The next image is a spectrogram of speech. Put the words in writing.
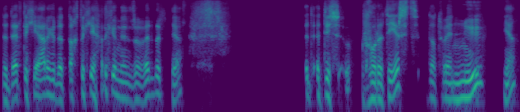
de 30-jarige, de 80-jarige en zo verder. Ja? Het, het, is voor het eerst dat wij nu, ja,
